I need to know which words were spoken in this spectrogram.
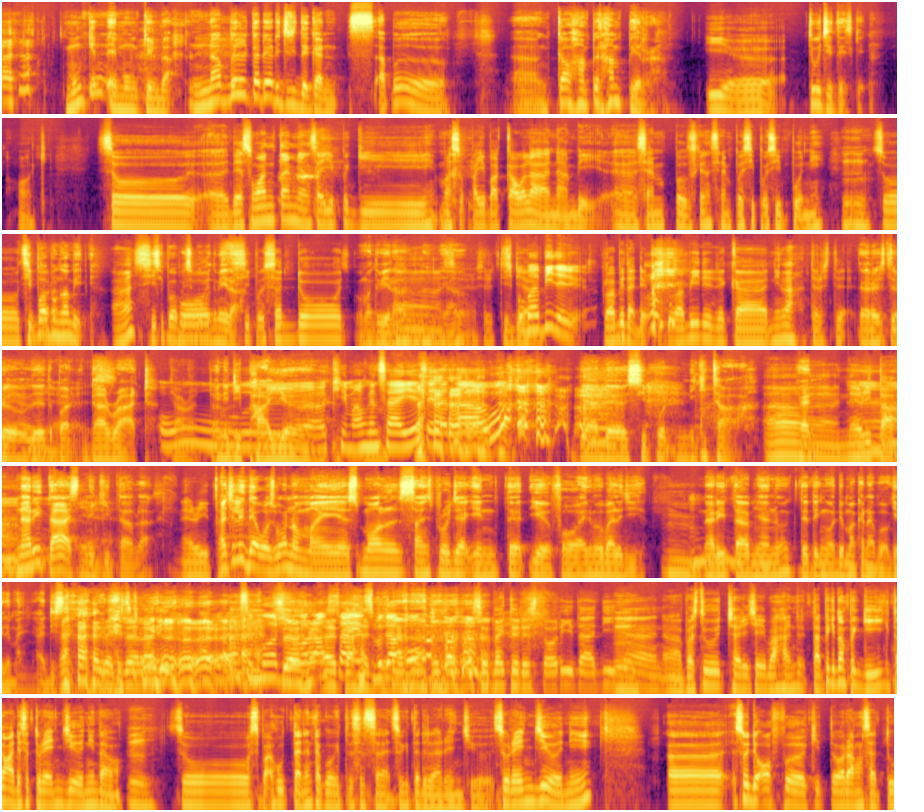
Mungkin eh mungkin pula. Nabil tadi ada ceritakan s- apa uh, kau hampir-hampir. Iya. Cuba cerita sikit. Okay. So uh, there's one time yang saya pergi masuk paya bakau lah nak ambil uh, samples kan sampel siput-siput ni. Mm-mm. So Siput apa kau ambil? Ah, Siput siput? Siput mata merah? Siput sedut. Oh, mata merah. Ah, ya. Siput dia. babi tadi. Siput babi tak ada. Siput babi dia dekat ni lah terrestrial. Terrestrial dia tempat darat. Oh. Ini di Paya. Okay, maafkan saya. Saya tak tahu. Dia ada siput Nikita. Ah, Kan? Nerita. Narita Nikita pula. Nerita. Actually that was one of my uh, small science project in third year for animal biology. Hmm. Narita punya anu kita tengok dia makan apa. Okay, dah mai. I decide. Kita lari. Yalah, semua dua orang ah, sains tak. bergabung. so back to the story tadi Hmm. kan. Ah, lepas tu cari-cari bahan tu. Tapi kita orang pergi, kita orang ada satu ranger ni tau. Hmm. So sebab hutan kan takut kita sesat. So kita adalah ranger. So ranger ni Uh, so dia offer kita orang satu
